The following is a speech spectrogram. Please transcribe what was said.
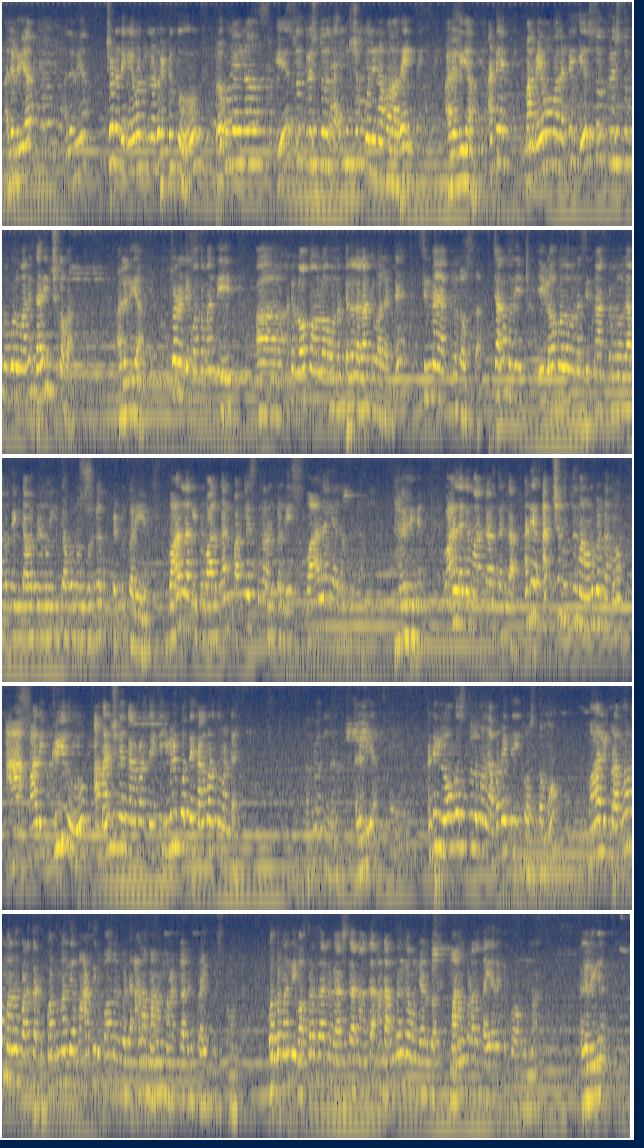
అలెలుయా అలెలుయా చూడండి ఇక్కడ ఏమంటున్నాడు? మెట్టుకు ప్రభువైన ఏసు క్రీస్తును ధరించుకొని వారే. అలెలుయా అంటే మనం ఏమవ్వాలంటే ఏసు క్రీస్తు ప్రభులు అని ధరించుకోవాలి. అలలియా చూడండి కొంతమంది అంటే లోకంలో ఉన్న పిల్లలు ఎలాంటి వాళ్ళంటే సినిమా యాక్టర్లు చూస్తారు. చాలా మంది ఈ లోకంలో ఉన్న సినిమా యాక్టర్లు లేకపోతే ఇంకెవరినో ఇంకెవరినో గురిగా పెట్టుకొని వాళ్ళకి ఇప్పుడు వాళ్ళు కానీ బట్టలు వేసుకున్నారు అనుకోండి వాళ్ళకి అనుకుంటారు వాళ్ళగా మాట్లాడుతుంట. అంటే అచ్చుగుద్దు మనం అనుకుంటాము ఆ వాళ్ళ క్రియలు ఆ మనిషిని మీద కనపడతాయి ఇమిడిపోతే కనపడుతూ ఉంటాయి. అర్థమవుతుందా? అంటే లోకస్తులు మనం ఎవరైతే చూస్తామో వాళ్ళ ప్రభావం మన పడతారు పడతాడు కొంతమంది మాట తీరు అలా మనం మాట్లాడడానికి ప్రయత్నిస్తూ ఉంటాం. కొంతమంది వస్త్రధారణ వేషధారణ అంత అంత అందంగా ఉండే అనుకో మనం కూడా అలా తయారైతే బాగున్నాం. అలా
